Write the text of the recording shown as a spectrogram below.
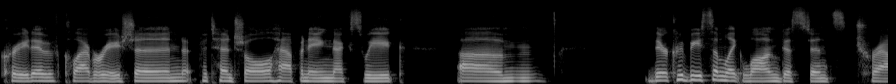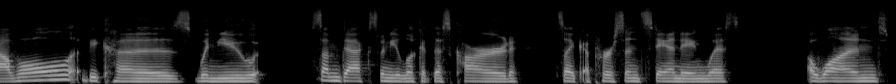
creative collaboration potential happening next week. Um, there could be some like long distance travel because when you, some decks, when you look at this card, it's like a person standing with a wand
